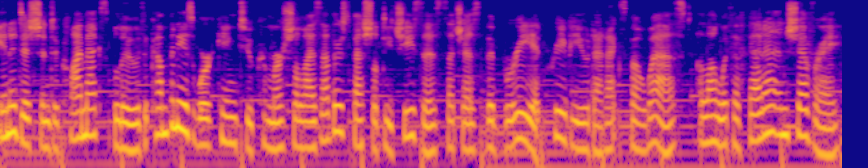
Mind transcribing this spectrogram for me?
In addition to Climax Blue, the company is working to commercialize other specialty cheeses such as the brie it previewed at Expo West, along with a feta and chèvre.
